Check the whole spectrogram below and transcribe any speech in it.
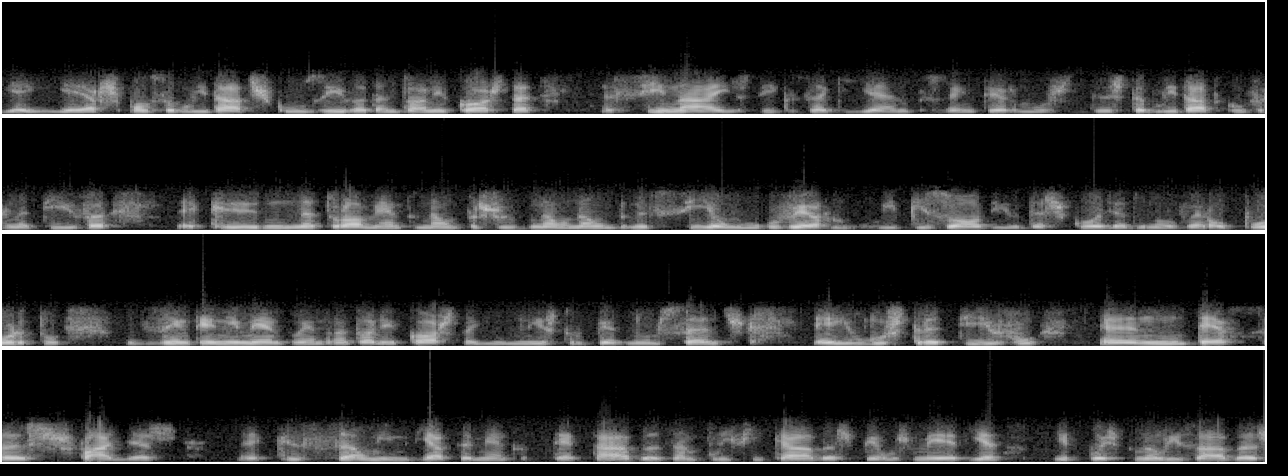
e aí é a responsabilidade exclusiva de António Costa, sinais zigue-zagueantes em termos de estabilidade governativa eh, que naturalmente não, não, não beneficiam o governo. O episódio da escolha do novo aeroporto, o desentendimento entre António Costa e o ministro Pedro Nuno Santos é ilustrativo eh, dessas falhas que são imediatamente detectadas, amplificadas pelos média e depois penalizadas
